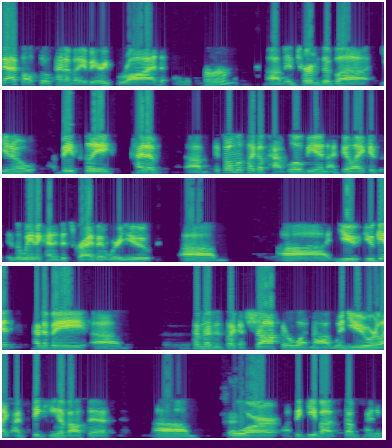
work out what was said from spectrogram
that's also kind of a very broad uh, term um, in terms of uh, you know basically kind of um, it's almost like a Pavlovian. I feel like is, is a way to kind of describe it, where you um, uh, you you get kind of a um, sometimes it's like a shock or whatnot when you are like I'm thinking about this um, okay. or uh, thinking about some kind of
